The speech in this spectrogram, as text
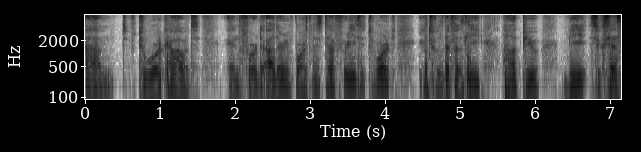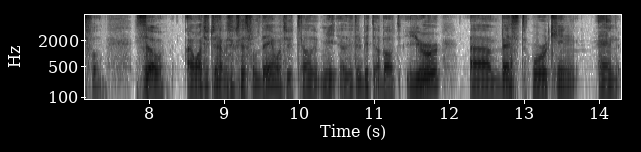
um, to, work out and for the other important stuff related to work, it will definitely help you be successful. So I want you to have a successful day. I want you to tell me a little bit about your um, best working and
